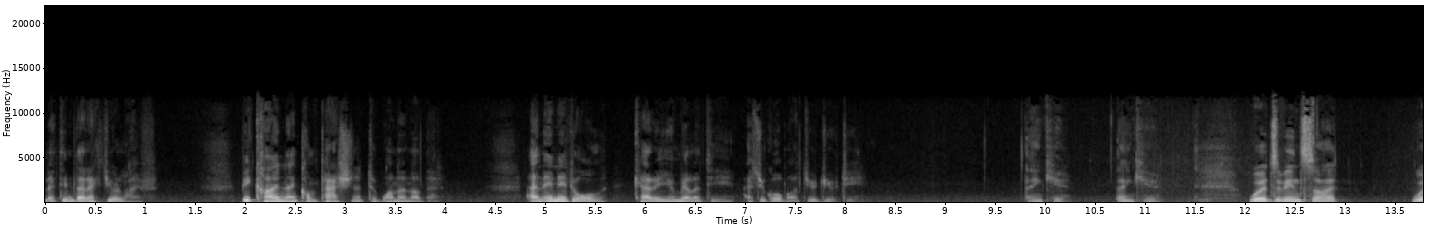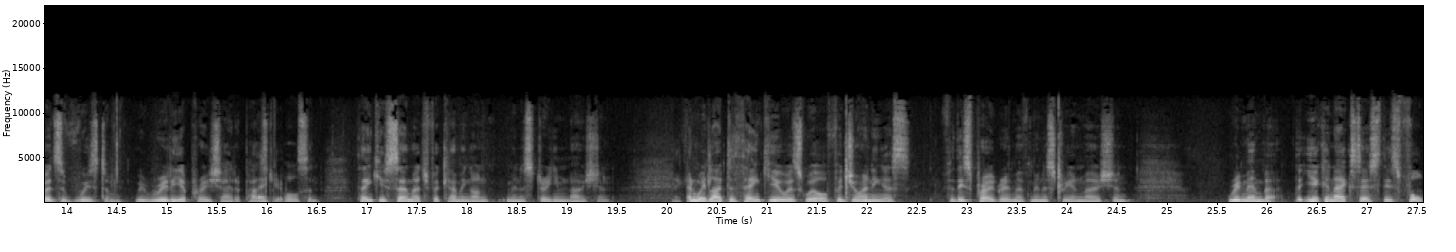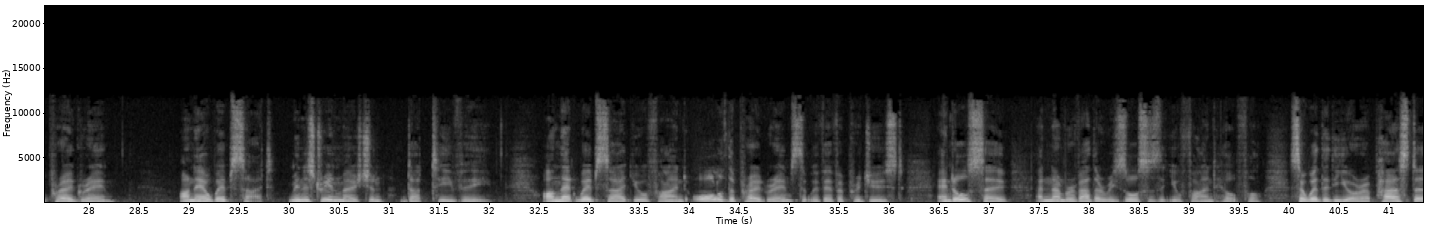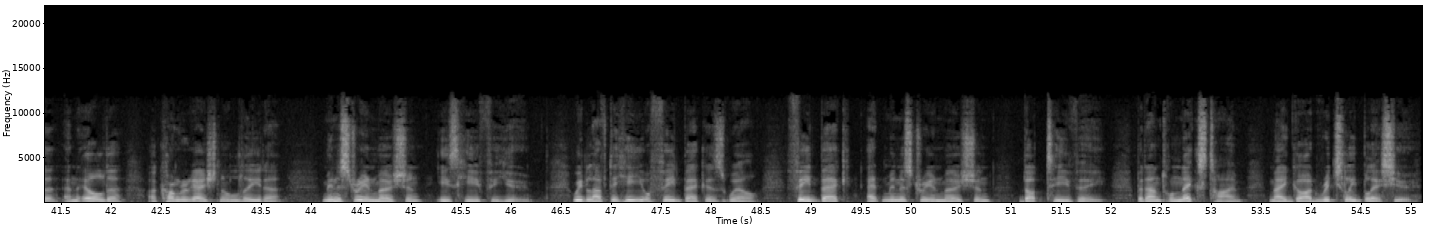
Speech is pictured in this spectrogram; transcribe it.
Let Him direct your life. Be kind and compassionate to one another. And in it all, carry humility as you go about your duty. Thank you. Thank you. Words of insight, words of wisdom. We really appreciate it, Pastor you. Paulsen. Thank you so much for coming on Ministry in Motion. And we'd like to thank you as well for joining us for this program of Ministry in Motion. Remember that you can access this full program on our website, ministryinmotion.tv. On that website, you'll find all of the programs that we've ever produced and also a number of other resources that you'll find helpful. So, whether you're a pastor, an elder, a congregational leader, Ministry in Motion is here for you. We'd love to hear your feedback as well. Feedback at ministryinmotion.tv. But until next time, may God richly bless you.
